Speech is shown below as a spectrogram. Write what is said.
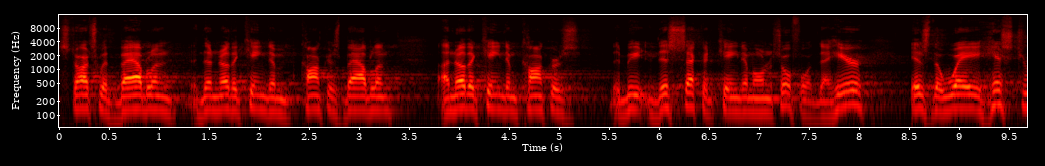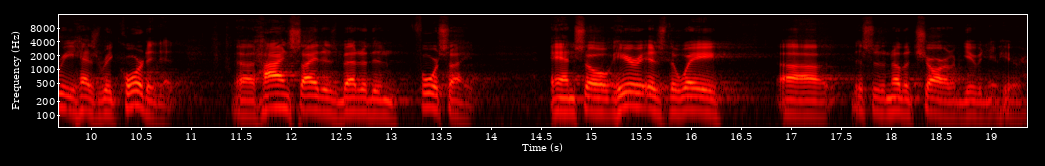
starts with Babylon, then another kingdom conquers Babylon, another kingdom conquers the, this second kingdom, on and so forth. Now, here is the way history has recorded it. Uh, hindsight is better than foresight. And so here is the way, uh, this is another chart I'm giving you here.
